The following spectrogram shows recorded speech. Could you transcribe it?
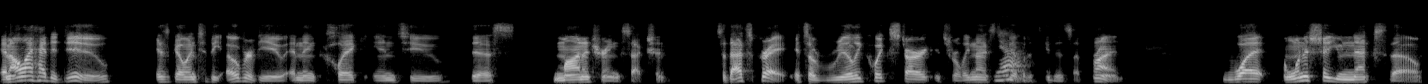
And all I had to do is go into the overview and then click into this monitoring section. So that's great. It's a really quick start. It's really nice yeah. to be able to see this up front. What I want to show you next, though,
